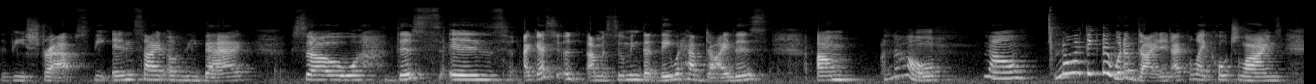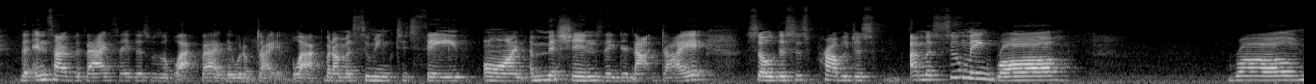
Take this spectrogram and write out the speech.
the straps the inside of the bag so this is i guess i'm assuming that they would have dyed this. Um no no. No i think they would have dyed it. I feel like coach lines the inside of the bag say this was a black bag. They would have dyed it black. But i'm assuming to save on emissions they did not dye it. So this is probably just i'm assuming raw raw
